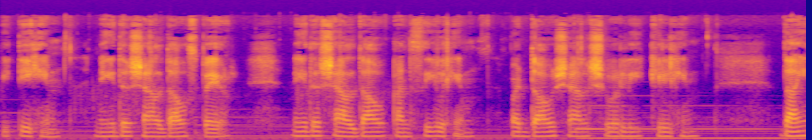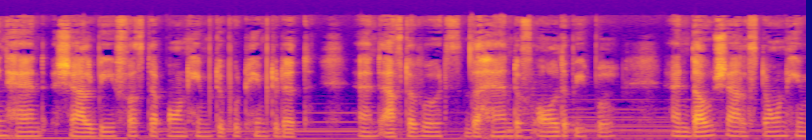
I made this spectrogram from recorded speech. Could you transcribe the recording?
pity him, neither shalt thou spare, neither shalt thou conceal him, but thou shalt surely kill him. Thine hand shall be first upon him to put him to death, and afterwards the hand of all the people, and thou shalt stone him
